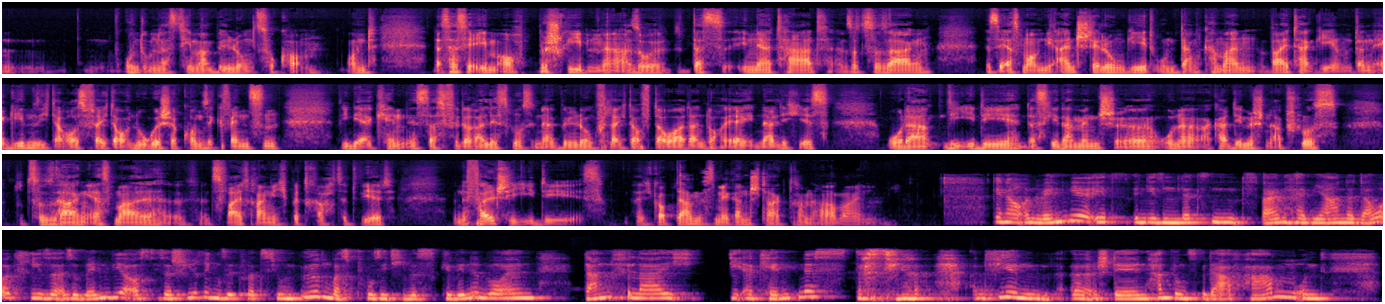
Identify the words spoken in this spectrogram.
rund um das Thema Bildung zu kommen. Und das hast du ja eben auch beschrieben, ne? Also, dass in der Tat sozusagen es erstmal um die Einstellung geht und dann kann man weitergehen. Und dann ergeben sich daraus vielleicht auch logische Konsequenzen, wie die Erkenntnis, dass Föderalismus in der Bildung vielleicht auf Dauer dann doch eher hinderlich ist. Oder die Idee, dass jeder Mensch äh, ohne akademischen Abschluss sozusagen erstmal äh, zweitrangig betrachtet wird, eine falsche Idee ist. Also ich glaube, da müssen wir ganz stark dran arbeiten. Genau, und wenn wir jetzt in diesen letzten zweieinhalb Jahren der Dauerkrise, also wenn wir aus dieser schwierigen Situation irgendwas Positives gewinnen wollen, dann vielleicht die Erkenntnis, dass wir an vielen äh, Stellen Handlungsbedarf haben und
